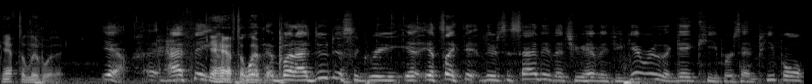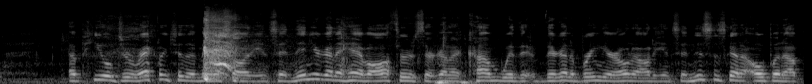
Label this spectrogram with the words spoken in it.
You have to live with it. yeah, I, think. You have to live with it. But I do disagree. It, it's like the, there's this idea that you have if you get rid of the gatekeepers and people appeal directly to the mass audience, and then you're going to have authors. They're going to come with. it- They're going to bring their own audience, and this is going to open up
